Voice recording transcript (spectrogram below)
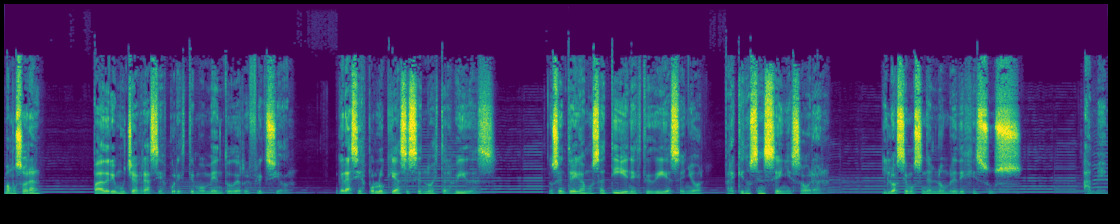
Vamos a orar. Padre, muchas gracias por este momento de reflexión. Gracias por lo que haces en nuestras vidas. Nos entregamos a ti en este día, Señor, para que nos enseñes a orar. Y lo hacemos en el nombre de Jesús. Amén.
